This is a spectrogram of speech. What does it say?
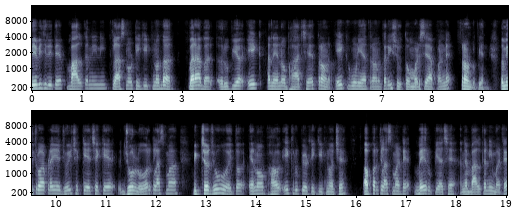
તેવી જ રીતે બાલ્કનીની ક્લાસનો ટિકિટનો દર બરાબર રૂપિયો એક અને એનો ભાર છે ત્રણ. એક ગુણ્યા ત્રણ કરીશું તો મળશે આપણને ત્રણ રૂપિયા. તો મિત્રો આપણે એ જોઈ શકીએ છીએ કે જો લોઅર ક્લાસમાં પિક્ચર જોવું હોય તો એનો ભાવ એક રૂપિયો ટિકિટનો છે. અપર ક્લાસ માટે બે રૂપિયા છે અને બાલ્કની માટે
